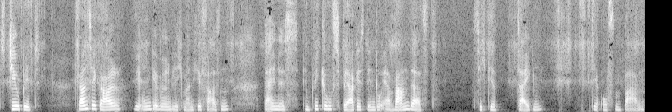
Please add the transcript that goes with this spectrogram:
stupid. Ganz egal, wie ungewöhnlich manche Phasen deines Entwicklungsberges, den du erwanderst, sich dir zeigen, dir offenbaren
